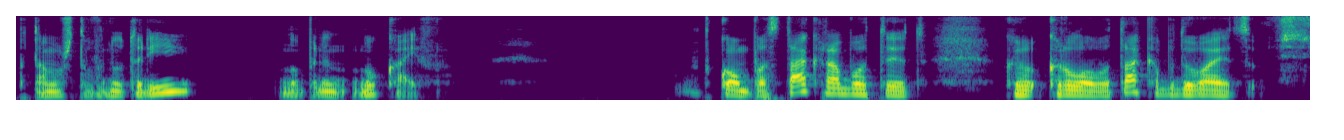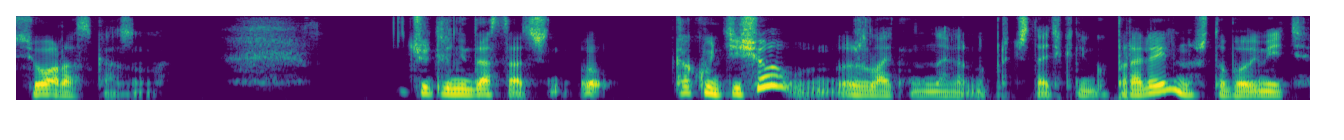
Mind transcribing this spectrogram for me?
потому что внутри, ну, блин, ну, кайф компас так работает, крыло вот так обдувается, все рассказано. Чуть ли недостаточно. Ну, какую-нибудь еще желательно, наверное, прочитать книгу параллельно, чтобы иметь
